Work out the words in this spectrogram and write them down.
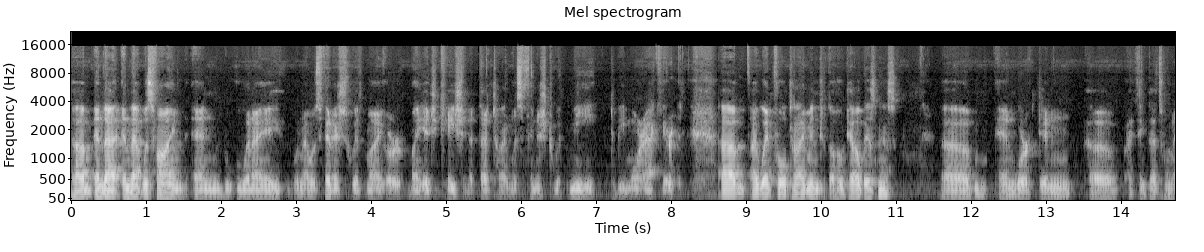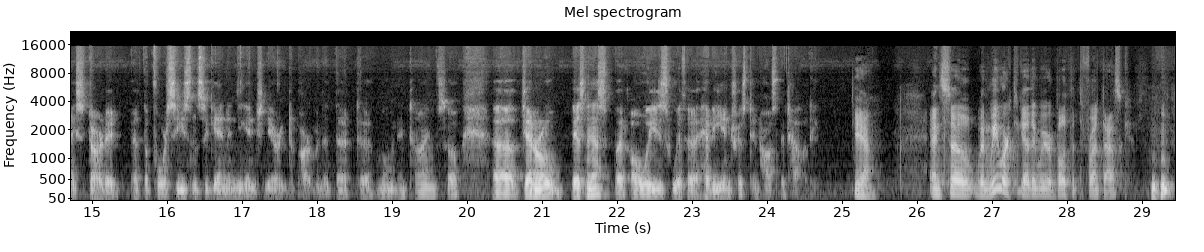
um, and that and that was fine. And when I when I was finished with my or my education at that time was finished with me, to be more accurate, um, I went full time into the hotel business um, and worked in. Uh, I think that's when I started at the Four Seasons again in the engineering department at that uh, moment in time. So, uh, general business, but always with a heavy interest in hospitality. yeah? And so when we worked together, we were both at the front desk. Mhm.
